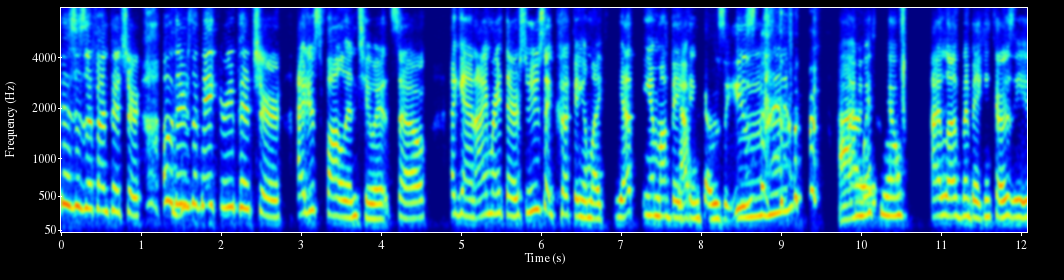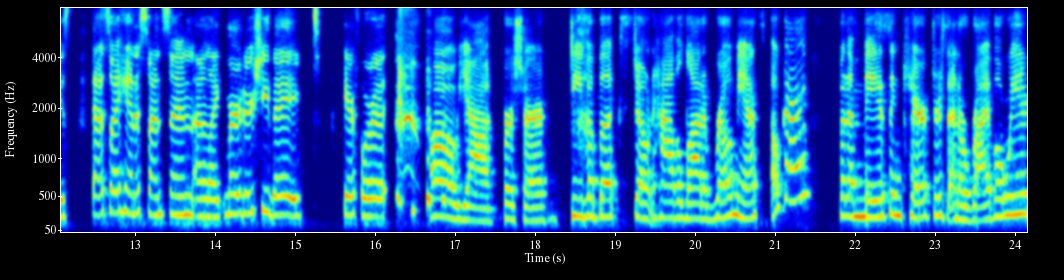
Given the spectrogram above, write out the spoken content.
This is a fun picture. Oh, there's a bakery picture. I just fall into it. So again, I'm right there. As soon as you said cooking, I'm like, yep, yeah, my baking yep. cozies. Mm-hmm. I'm with you. I love my baking cozies. That's why Hannah Swensen, I'm like, murder she baked. Here for it. oh, yeah, for sure. Diva books don't have a lot of romance. Okay but amazing characters and a rivalry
